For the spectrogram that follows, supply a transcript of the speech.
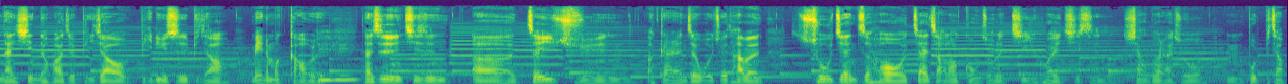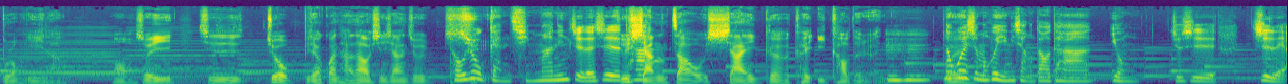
男性的话就比较比率是比较没那么高了。嗯、但是其实呃这一群呃感染者，我觉得他们出监之后再找到工作的机会，其实相对来说嗯不比较不容易啦。哦，所以其实就比较观察到现象，就投入感情吗？您指的是就想找下一个可以依靠的人。嗯哼，那为什么会影响到他用就是治疗？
